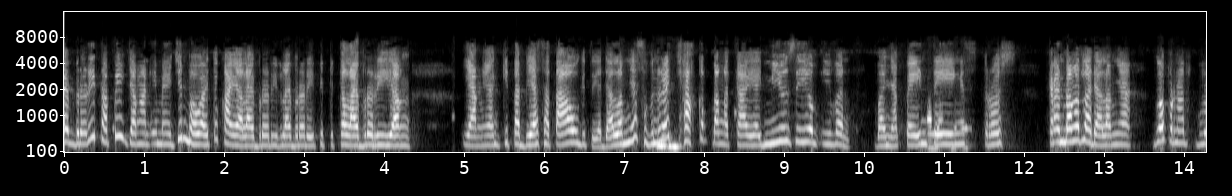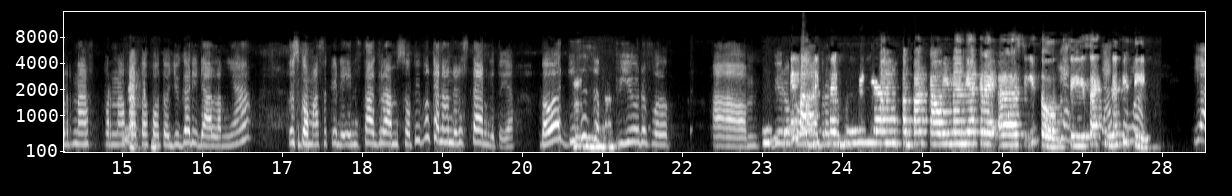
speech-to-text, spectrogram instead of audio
library tapi jangan imagine bahwa itu kayak library library typical library yang yang yang kita biasa tahu gitu ya. Dalamnya sebenarnya cakep banget kayak museum even. Banyak paintings, terus keren banget lah dalamnya. Gue pernah pernah pernah foto-foto juga di dalamnya. Terus gue masukin di Instagram so people can understand gitu ya. Bahwa this is a beautiful um, Ini beautiful public library. library yang tempat kawinannya kre- eh, si itu, Yes, si Sex and Ya,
